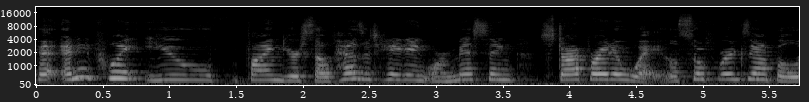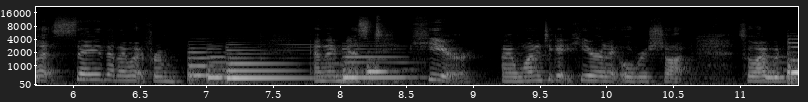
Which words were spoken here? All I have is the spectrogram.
If at any point you find yourself hesitating or missing, stop right away. So for example, let's say that I went from and I missed here. I wanted to get here and I overshot. So I would back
